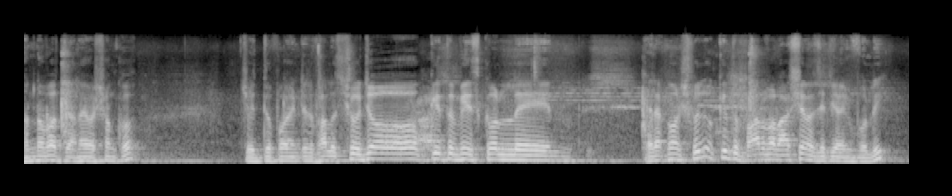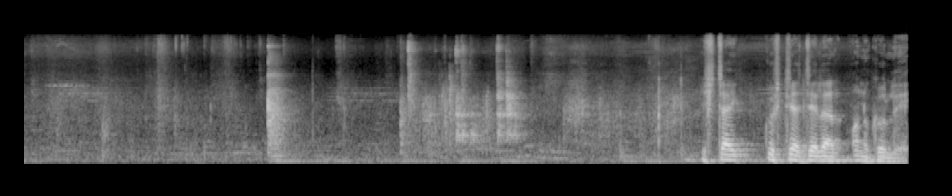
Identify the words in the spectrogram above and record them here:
ধন্যবাদ জানাই অসংখ্য। চোদ্দ পয়েন্টের ভালো সুযোগ কিন্তু মিস করলেন। এরকম সুযোগ, কিন্তু বারবার আসে না যেটি আমি বলি। স্ট্রাইক কুষ্টিয়া জেলার অনুকূলে।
